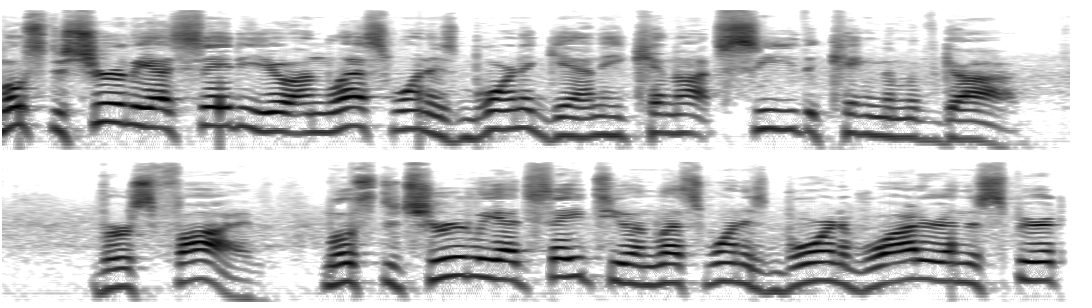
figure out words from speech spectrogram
most assuredly, I say to you, unless one is born again, he cannot see the kingdom of God. Verse 5 Most assuredly, I'd say to you, unless one is born of water and the Spirit,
